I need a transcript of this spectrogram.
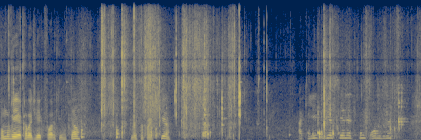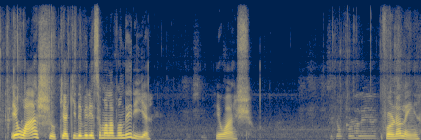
Vamos ver, acabar de ver aqui fora aqui, rapidão. Vamos ver essa parte aqui, ó. Aqui devia ser, né, tipo um cômodo, né? Eu acho que aqui deveria ser uma lavanderia. Eu acho. Esse aqui é um forno a lenha, né? Forno a lenha.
